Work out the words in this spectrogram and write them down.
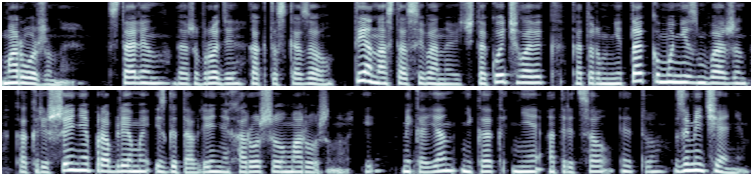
мороженое. Сталин даже вроде как-то сказал, ты, Анастас Иванович, такой человек, которому не так коммунизм важен, как решение проблемы изготовления хорошего мороженого. И Микоян никак не отрицал это замечание.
